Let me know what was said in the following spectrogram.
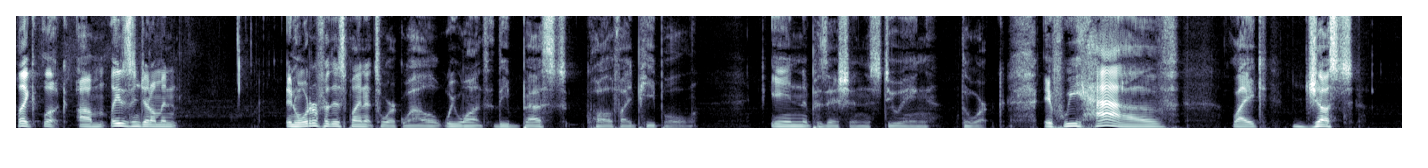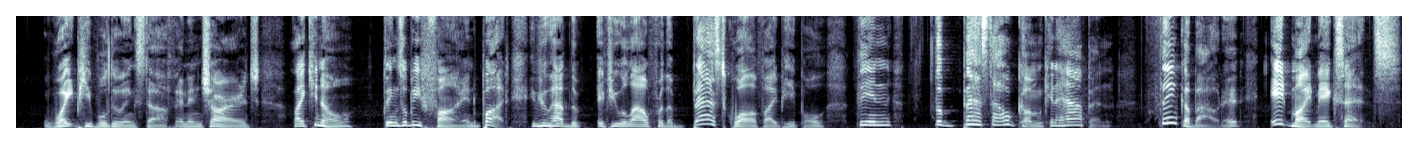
like, look, um, ladies and gentlemen, in order for this planet to work well, we want the best qualified people in positions doing the work. If we have like just white people doing stuff and in charge, like, you know, things will be fine. But if you have the if you allow for the best qualified people, then the best outcome can happen. Think about it. It might make sense.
